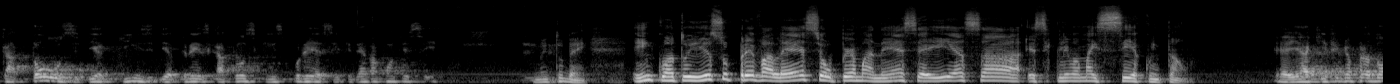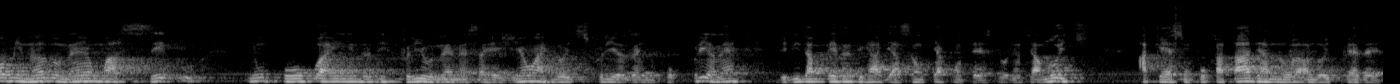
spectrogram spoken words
14, dia 15, dia 13, 14, 15, por aí assim, que deve acontecer. Muito bem. Enquanto isso, prevalece ou permanece aí essa, esse clima mais seco, então? É, e aqui fica predominando né, um ar seco e um pouco ainda de frio né, nessa região, as noites frias ainda um pouco frias, né? devido à perda de radiação que acontece durante a noite, aquece um pouco à tarde, à noite perde,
